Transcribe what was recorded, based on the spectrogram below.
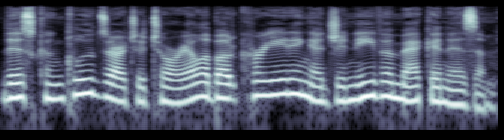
This concludes our tutorial about creating a Geneva mechanism.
